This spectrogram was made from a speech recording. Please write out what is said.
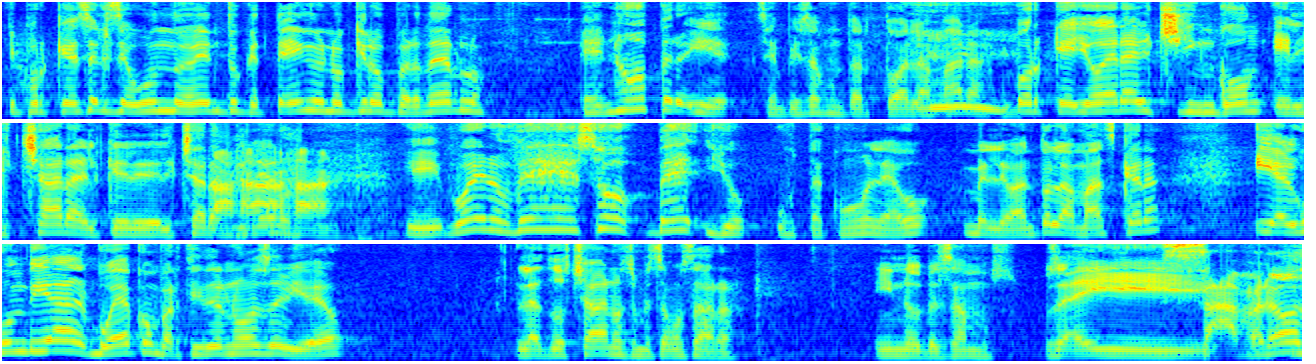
y porque es el segundo evento que tengo y no quiero perderlo. Eh, no, pero y se empieza a juntar toda la mara. Porque yo era el chingón, el chara, el que el charaminero. Ajá, ajá. Y bueno, ve eso, ve. Y yo, puta, ¿cómo le hago? Me levanto la máscara y algún día voy a compartir de nuevo ese video. Las dos chavas nos empezamos a agarrar. Y nos besamos. O sea, y. Sabroso,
